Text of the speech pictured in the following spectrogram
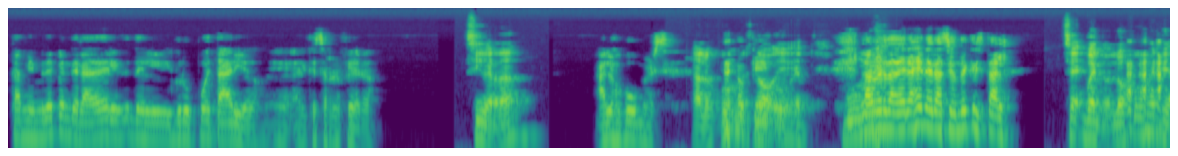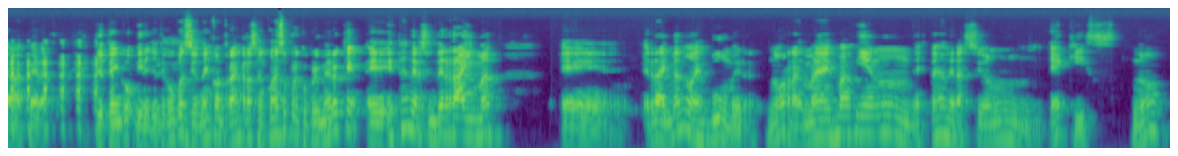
también dependerá del, del grupo etario eh, al que se refiera. Sí, ¿verdad? A los boomers. A los boomers. No, eh, boomers- La verdadera generación de cristal. Sí, bueno, los boomers, ya, espera. Yo tengo, mira, yo tengo posiciones encontradas en relación con eso, porque primero que eh, esta generación de Raima, eh, Raima no es boomer, ¿no? Raima es más bien esta generación X, ¿no?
